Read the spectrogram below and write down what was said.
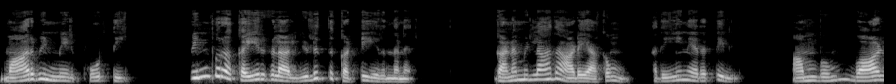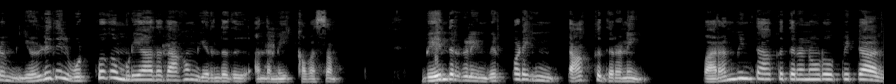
மார்பின் மேல் போர்த்தி பின்புற கயிர்களால் இழுத்து கட்டியிருந்தனர். கனமில்லாத ஆடையாகவும் அதே நேரத்தில் அம்பும் வாளும் எளிதில் உட்புக முடியாததாகவும் இருந்தது அந்த மெய்க்கவசம். வேந்தர்களின் விற்படையின் தாக்குதிறனை பரம்பின் தாக்குதிறனோடு ஒப்பிட்டால்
